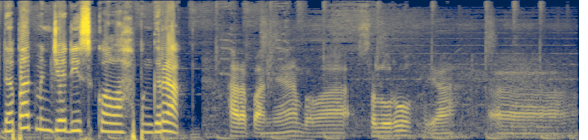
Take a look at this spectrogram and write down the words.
dapat menjadi sekolah penggerak. Harapannya bahwa seluruh ya uh,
